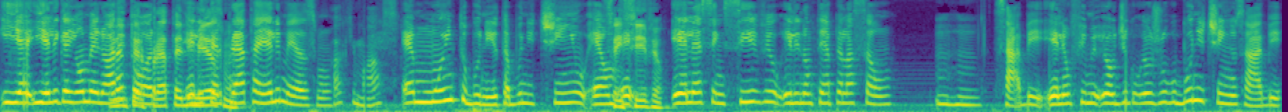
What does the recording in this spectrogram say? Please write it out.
e, e ele ganhou o melhor Ele ator. interpreta ele ele mesmo. interpreta ele mesmo. Ah, que massa. É muito bonito, é bonitinho, é um Sensível. é- ele é sensível, ele não tem apelação. Uhum. Sabe? Ele é um filme, eu digo, eu julgo bonitinho, sabe?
